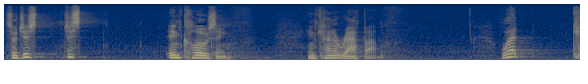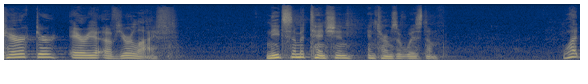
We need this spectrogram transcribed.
So, just, just in closing, in kind of wrap up, what character area of your life needs some attention in terms of wisdom? What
